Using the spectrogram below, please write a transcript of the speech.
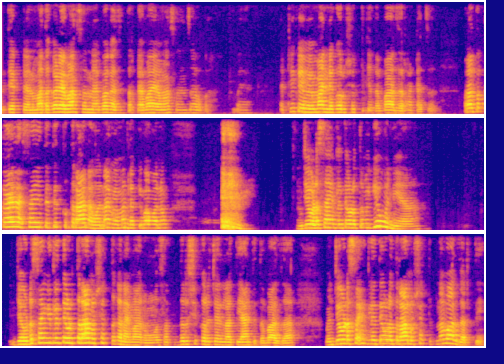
ते एकट्यानं. मग आता गड्या माणसांना नाही बघायचं तर काय? बाया माणसानं जाऊ का? बाया. ठीक आहे मी मान्य करू शकते की आता बाजार हाटाचं. पण आता काय नाही साहित्य तितकं तर आणावं ना. मी म्हणलं की बाबा जेवढं सांगितलं तेवढं तुम्ही घेऊन या. जेवढं सांगितलं तेवढं तर आणू शकतं का नाही माणूस? आता दर शिखरच्याला ती आणते तर बाजार. पण जेवढं सांगितलं तेवढं तर आणू शकतात ना बाजार ते.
